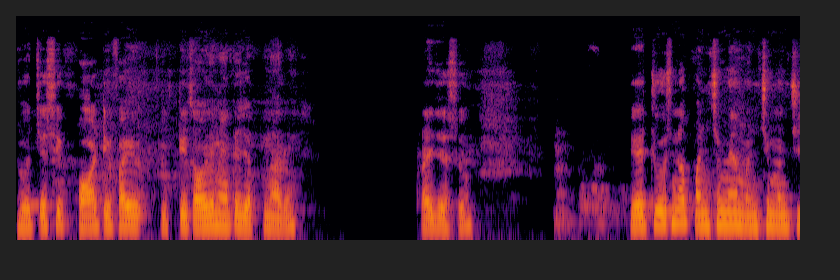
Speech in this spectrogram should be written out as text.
ఇవి వచ్చేసి ఫార్టీ ఫైవ్ ఫిఫ్టీ థౌజండ్ అయితే చెప్తున్నారు ప్రైజెస్. ఏ చూసినా పంచం మీద మంచి మంచి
